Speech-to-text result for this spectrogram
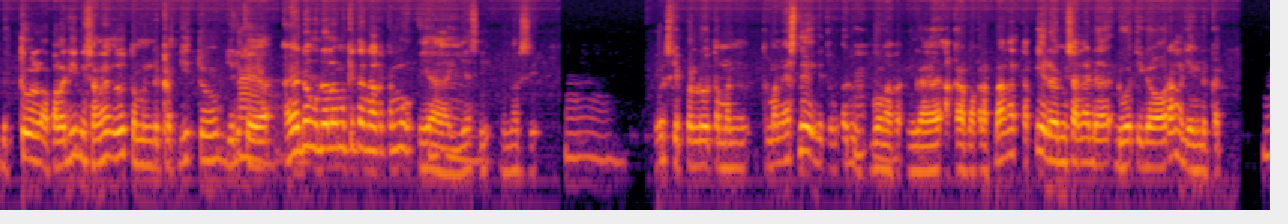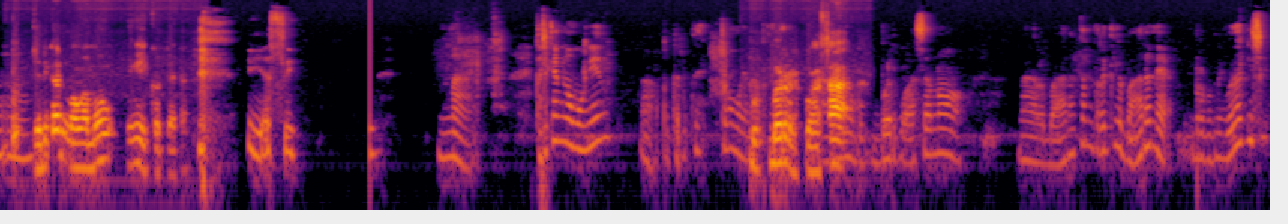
Betul, apalagi misalnya lu temen dekat gitu. Jadi nah. kayak, ayo dong udah lama kita gak ketemu. Iya, hmm. iya sih, bener sih. Hmm. Terus meskipun lu temen teman SD gitu, aduh, hmm. gue gak, gak akrab-akrab banget, tapi ada misalnya ada dua tiga orang aja yang deket. Hmm. Jadi kan mau gak mau ini ikut ya kan. iya sih. Nah, tadi kan ngomongin nah, apa tadi teh? Kita ngomongin bukber puasa. Ah, bukber puasa no. Nah lebaran kan tadi lebaran ya? Berapa minggu lagi sih?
